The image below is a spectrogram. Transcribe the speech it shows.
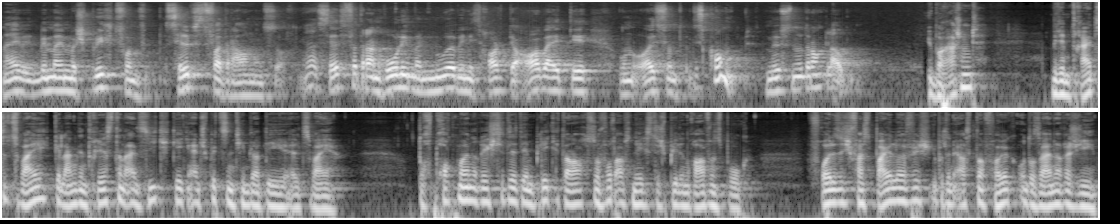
nein, wenn man immer spricht von Selbstvertrauen und so, ja, Selbstvertrauen hole ich mir nur, wenn ich hart arbeite und alles. Und das kommt. Wir müssen nur daran glauben. Überraschend, mit dem 3 zu 2 gelang den Dresdern ein Sieg gegen ein Spitzenteam der DEL 2. Doch Brockmann richtete den Blick danach sofort aufs nächste Spiel in Ravensburg, freute sich fast beiläufig über den ersten Erfolg unter seiner Regie.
